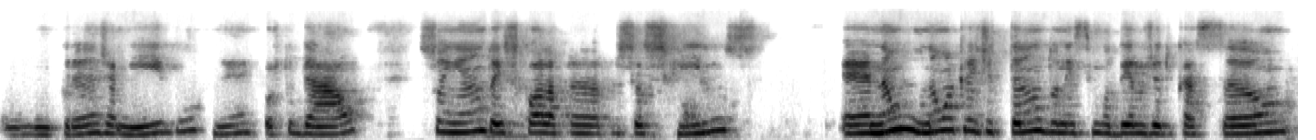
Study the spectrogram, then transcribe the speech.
um grande amigo, né, Portugal, sonhando a escola para os seus filhos, é, não, não acreditando nesse modelo de educação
